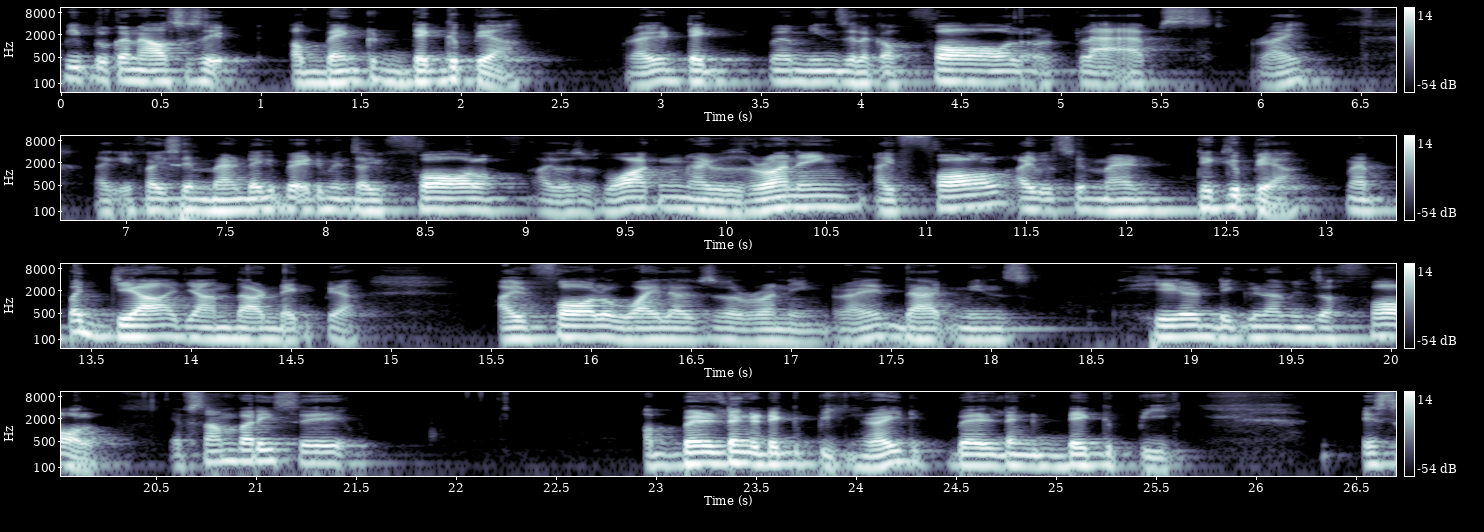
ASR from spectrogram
people can also say a bank dig pya right? Degpe means like a fall or collapse, right? Like if I say man degpe, it means I fall. I was walking, I was running, I fall. I will say man degpya. Man pajya yanda degpya. I fall while I was running, right? That means here digna means a fall if somebody say a building dig p right building dig p it's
